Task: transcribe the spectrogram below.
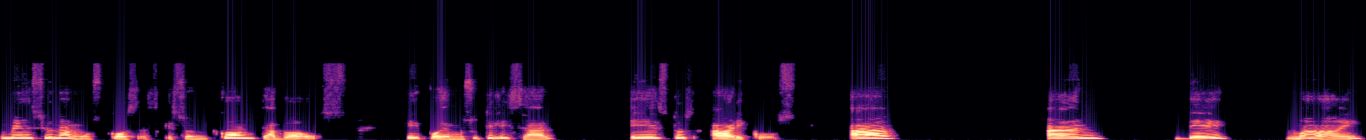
mencionamos cosas que son contables, okay, podemos utilizar estos articles. A, an, de, my,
